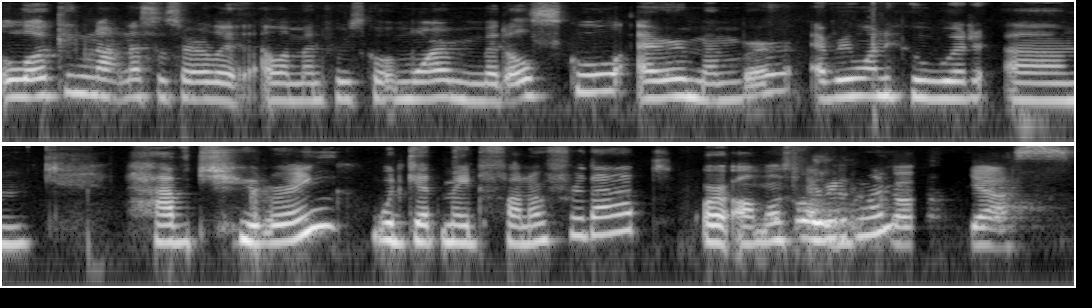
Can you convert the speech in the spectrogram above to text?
looking not necessarily at elementary school, more middle school, I remember everyone who would um, have tutoring would get made fun of for that, or almost Oh everyone. Yes.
